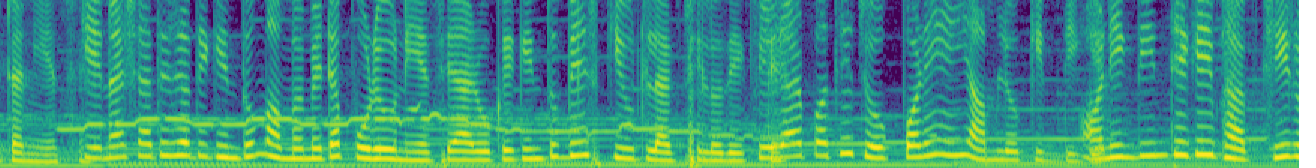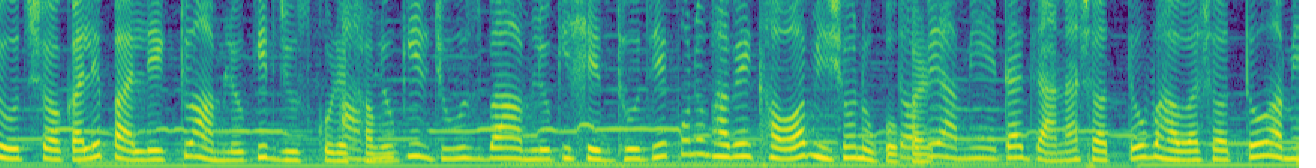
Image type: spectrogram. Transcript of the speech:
এটা নিয়েছে। কেনার সাথে সাথে কিন্তু মাম্মাম এটা পরেও নিয়েছে আর ওকে কিন্তু বেশ কিউট লাগছিল দেখতে। ফেরার পথে চোখ পড়ে এই আমলকির দিকে। অনেক দিন থেকেই ভাবছি রোজ সকালে পারলে একটু আমলকির জুস করে খাব। আমলকির জুস বা আমলকি সেদ্ধ যে কোনো ভাবে খাওয়া ভীষণ উপকার। তবে আমি এটা জানা সত্ত্বেও, ভাবা সত্ত্বেও আমি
